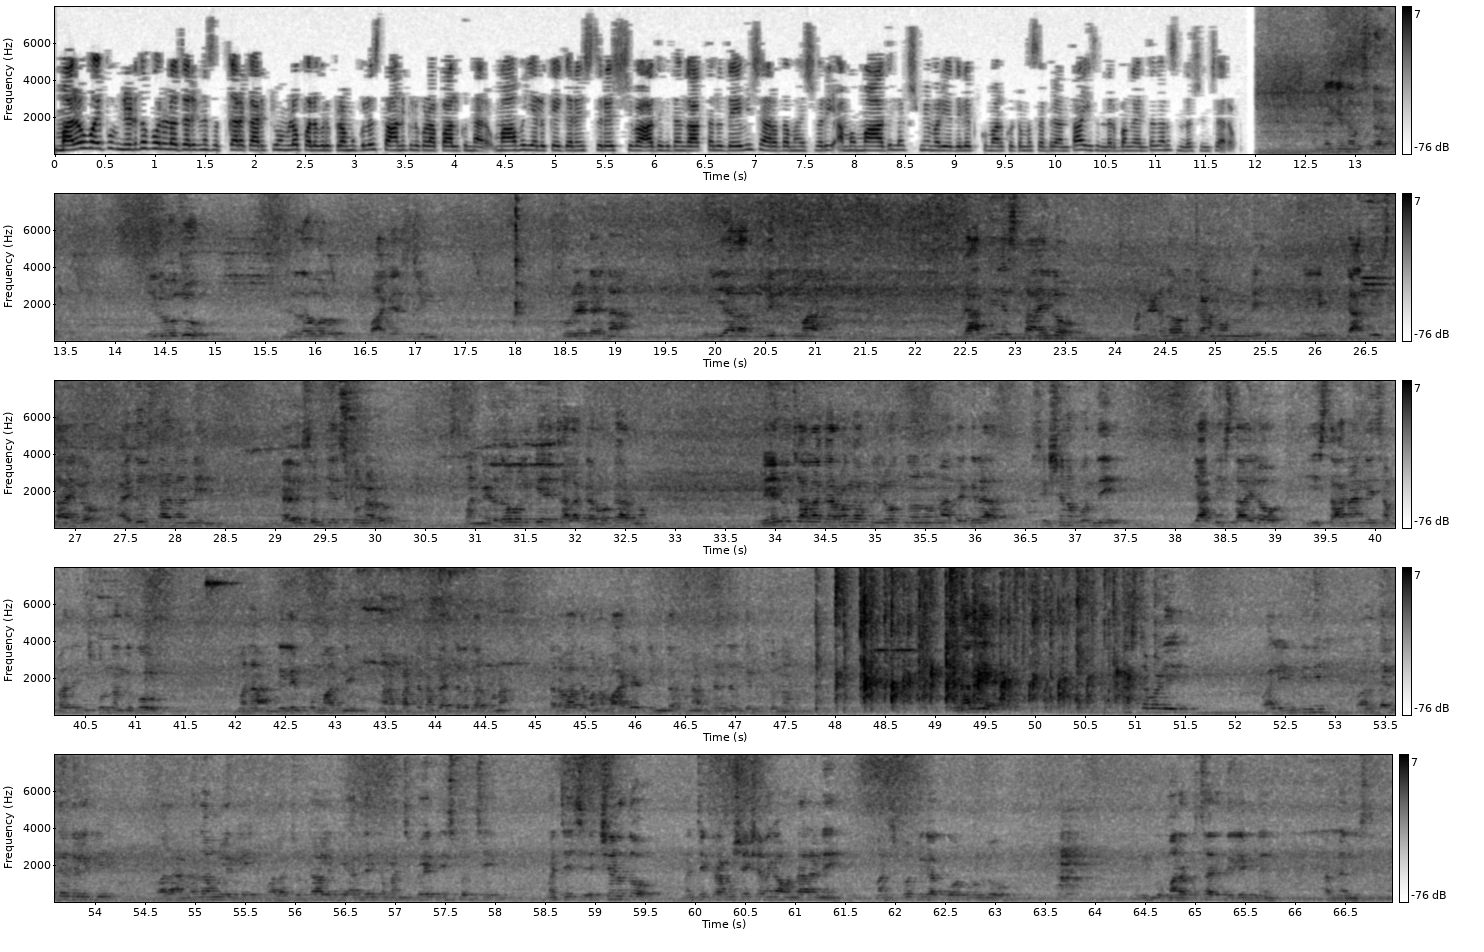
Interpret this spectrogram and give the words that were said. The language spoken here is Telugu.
మరోవైపు నిడదవోలులో జరిగిన సత్కార కార్యక్రమంలో పలువురు ప్రముఖులు స్థానికులు కూడా పాల్గొన్నారు. మావయ్యలు కె. గణేష్ సురేష్ శివ అదేవిధంగా అత్తలు దేవి శారద మహేశ్వరి అమ్మమ్మ ఆదిలక్ష్మి మరియు దిలీప్ కుమార్ కుటుంబ సభ్యులంతా ఈ సందర్భంగా ఎంతగానో సందర్శించారు. అందరికీ నమస్కారం. ఈరోజు నిడదవోలు వాగేష్ జిమ్ స్టూడెంట్ అయిన ఉయ్యాల దిలీప్ కుమార్ జాతీయ స్థాయిలో మన నిడదవోలు గ్రామం నుండి వెళ్ళి జాతీయ స్థాయిలో ఐదో స్థానాన్ని కైవసం చేసుకున్నాడు. మన నిడదవోలికే చాలా గర్వకారణం. నేను చాలా గర్వంగా ఫీల్ అవుతున్నాను. నా దగ్గర శిక్షణ పొంది జాతీయ స్థాయిలో ఈ స్థానాన్ని సంపాదించుకున్నందుకు మన దిలీప్ కుమార్ని మన పట్టణ పెద్దల తరఫున తర్వాత మన వారియర్ టీం తరఫున అభినందనలు తెలుపుతున్నాను. అలాగే కష్టపడి వాళ్ళ ఇంటిని వాళ్ళ తల్లిదండ్రులకి వాళ్ళ అన్నదమ్ములకి వాళ్ళ చుట్టాలకి అందరికీ మంచి పేరు తీసుకొచ్చి మంచి శిక్షణతో మంచి క్రమశిక్షణగా ఉండాలని మనస్ఫూర్తిగా కోరుకుంటూ ఇంకో మరొకసారి దిలీప్ని అభినందిస్తున్నాను.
